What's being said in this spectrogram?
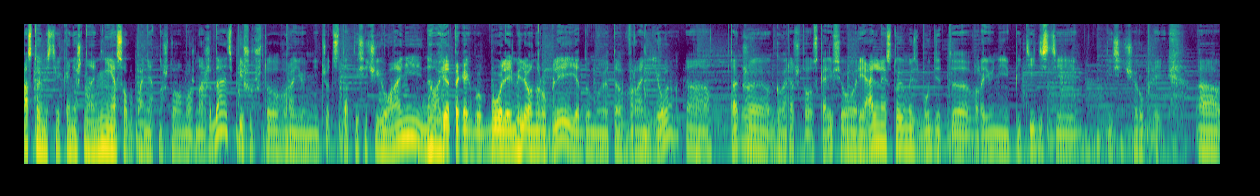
По стоимости, конечно, не особо понятно, что можно ожидать. Пишут, что в районе что-то 100 тысяч юаней, но это как бы более миллиона рублей. Я думаю, это вранье. А, также говорят, что, скорее всего, реальная стоимость будет э, в районе 50 тысяч рублей. А,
